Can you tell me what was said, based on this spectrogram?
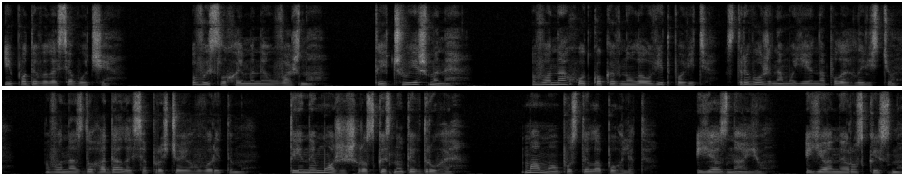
і подивилася в очі. Вислухай мене уважно. Ти чуєш мене? Вона хутко кивнула у відповідь, стривожена моєю наполегливістю. Вона здогадалася, про що я говоритиму. Ти не можеш розкиснути вдруге. Мама опустила погляд. Я знаю, я не розкисну.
